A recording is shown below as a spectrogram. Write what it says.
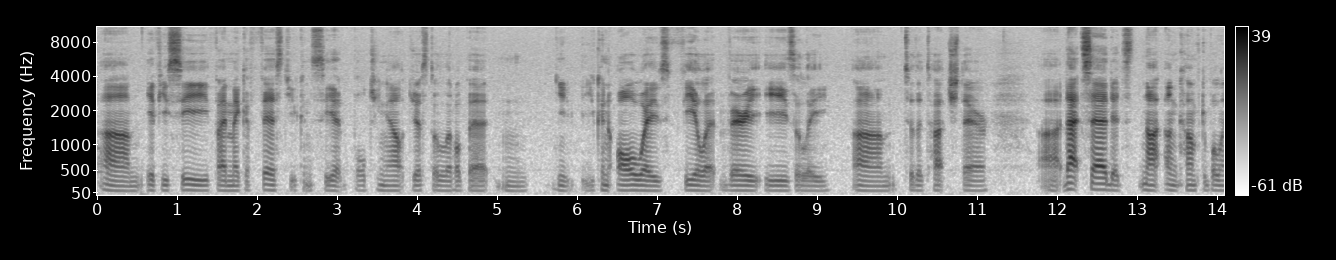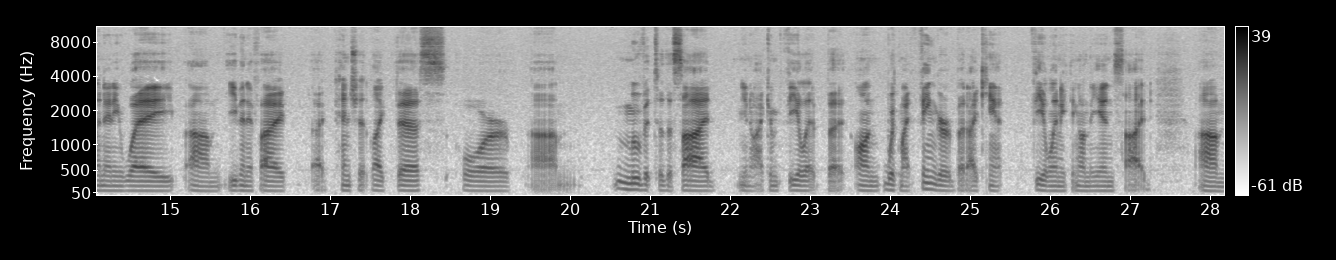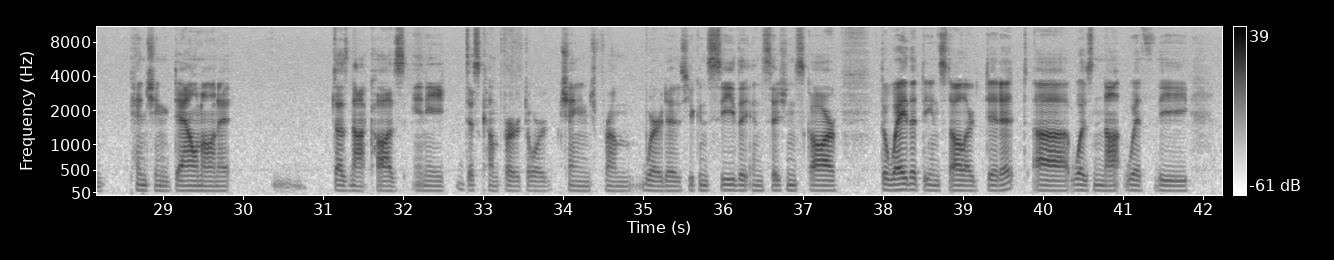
Um, if you see, if I make a fist, you can see it bulging out just a little bit, and you, you can always feel it very easily um, to the touch there. Uh, that said, it's not uncomfortable in any way, um, even if I, I pinch it like this or um, move it to the side, you know, I can feel it, but on with my finger, but I can't feel anything on the inside. Um, pinching down on it does not cause any discomfort or change from where it is. You can see the incision scar. The way that the installer did it uh, was not with the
